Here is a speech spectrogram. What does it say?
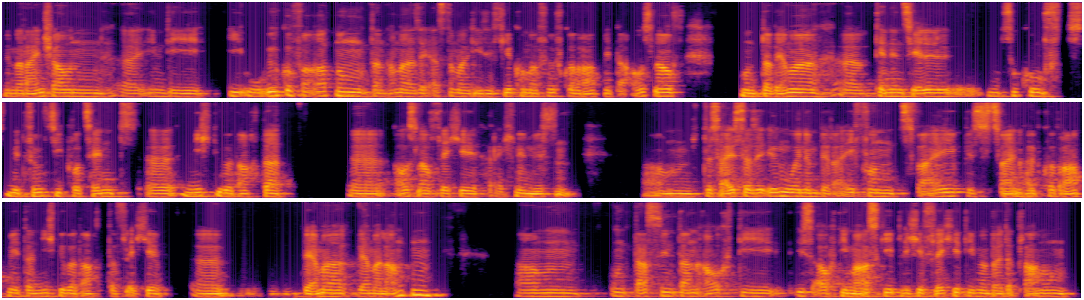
Wenn wir reinschauen äh, in die EU-Öko-Verordnung, dann haben wir also erst einmal diese 4,5 Quadratmeter Auslauf. Und da werden wir äh, tendenziell in Zukunft mit 50 Prozent nicht überdachter Auslauffläche rechnen müssen. Ähm, das heißt also irgendwo in einem Bereich von zwei bis zweieinhalb Quadratmeter nicht überdachter Fläche äh, werden, wir, landen. Ähm, und das sind dann auch die, ist auch die maßgebliche Fläche, die wir bei der Planung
